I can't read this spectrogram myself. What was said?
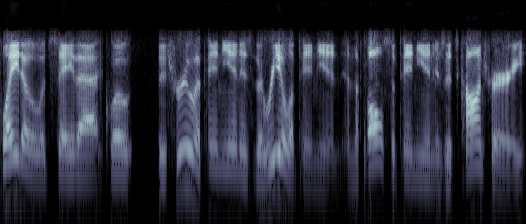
Plato would say that, quote, the true opinion is the real opinion, and the false opinion is its contrary.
